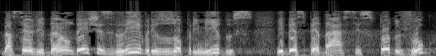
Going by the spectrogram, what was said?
da servidão, deixes livres os oprimidos e despedaces todo jugo?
